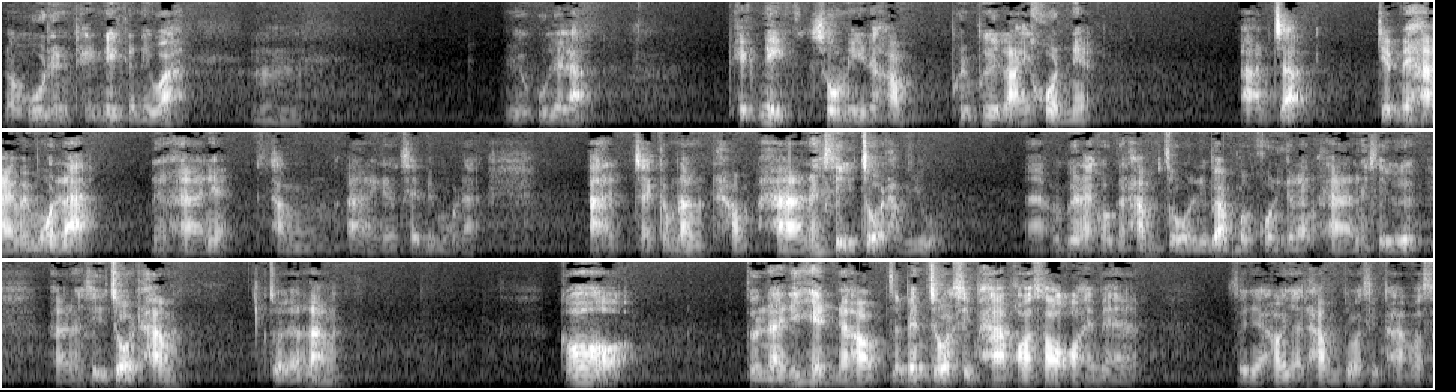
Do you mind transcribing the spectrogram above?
เราพูดถึงเทคนิคกันดีกว่า อืมไม่รู้พูดเลยละเทคนิคช่วงนี้นะครับ เพื่อนๆหลายคนเนี่ย อาจจะเก็บเนื้อหาไปหมดละเนื้อหาเนี่ยทำอ่านกันเสร็จไปหมดละอาจจะกำลังทำหาหนังสือโจทย์ทำอยู่อ่าเพื่อนๆหลายคนก็ทำโจทย์หรือแบบบางคนกำลังหาหนังสือ หาหนังสือโจทย์ทำโจทย์ด้านหลัง ก็ตัวไหนที่เห็นนะครับ จะเป็นโจทย์15พศใช่ไหมฮะส่วนใหญ่เขาจะทำโจทย์15พศ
